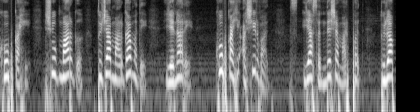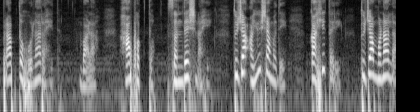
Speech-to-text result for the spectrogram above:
खूप काही. शुभ मार्ग तुझ्या मार्गामध्ये येणारे खूप काही आशीर्वाद या संदेशामार्फत तुला प्राप्त होणार आहेत. बाळा हा फक्त संदेश नाही. तुझ्या आयुष्यामध्ये काहीतरी तुझ्या मनाला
